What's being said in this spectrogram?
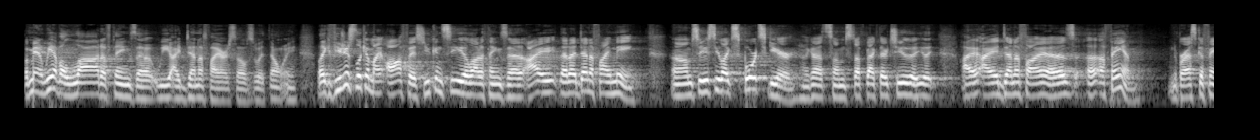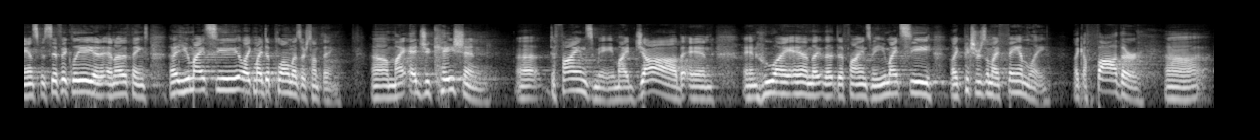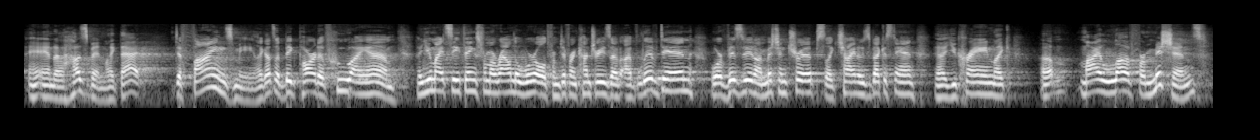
But man, we have a lot of things that we identify ourselves with, don't we? Like if you just look at my office, you can see a lot of things that I that identify me. Um, so you see like sports gear. I got some stuff back there too that I, I identify as a, a, fan, Nebraska fan specifically, and, and other things. Uh, you might see like my diplomas or something. Um, my education uh, defines me, my job and, and who I am that, that, defines me. You might see like pictures of my family, like a father uh, and a husband, like that defines me. Like that's a big part of who I am. And you might see things from around the world, from different countries I've, I've lived in or visited on mission trips, like China, Uzbekistan, uh, Ukraine. Like uh, my love for missions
